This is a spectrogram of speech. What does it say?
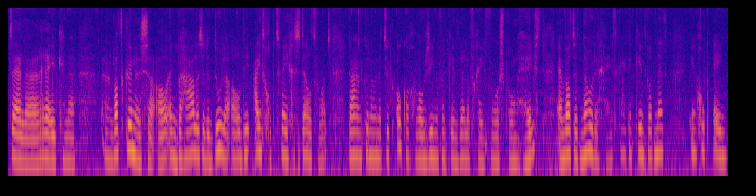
tellen, rekenen. wat kunnen ze al en behalen ze de doelen al die eindgroep 2 gesteld wordt. Daaraan kunnen we natuurlijk ook al gewoon zien of een kind wel of geen voorsprong heeft en wat het nodig heeft. Kijk, een kind wat net in groep 1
